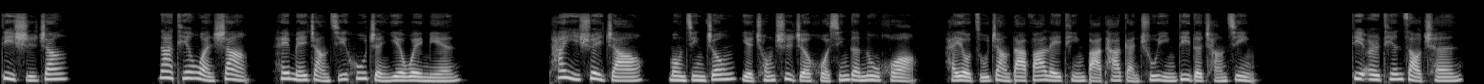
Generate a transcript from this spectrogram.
第十章。那天晚上，黑莓长几乎整夜未眠。他一睡着，梦境中也充斥着火星的怒火，还有族长大发雷霆把他赶出营地的场景。第二天早晨，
